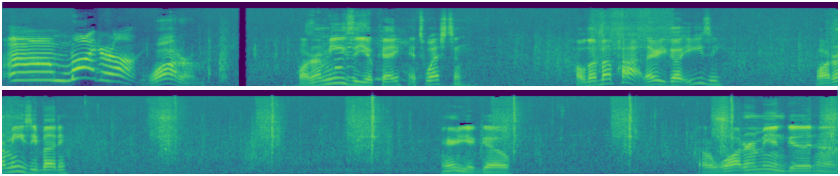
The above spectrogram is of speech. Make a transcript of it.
Um, water 'em. Water them. Water them easy, okay? It's Weston. Hold them up high. There you go. Easy. Water them easy, buddy. There you go. Gotta water them in good, huh?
